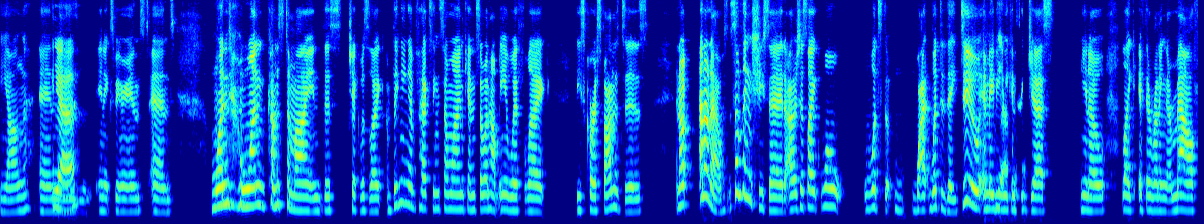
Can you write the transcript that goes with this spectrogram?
young and Yeah, inexperienced and one one comes to mind. This chick was like, "I'm thinking of hexing someone. Can someone help me with like these correspondences?" And I I don't know, something she said. I was just like, "Well, what's the why what did they do?" And maybe yeah, we can suggest, you know, like if they're running their mouth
